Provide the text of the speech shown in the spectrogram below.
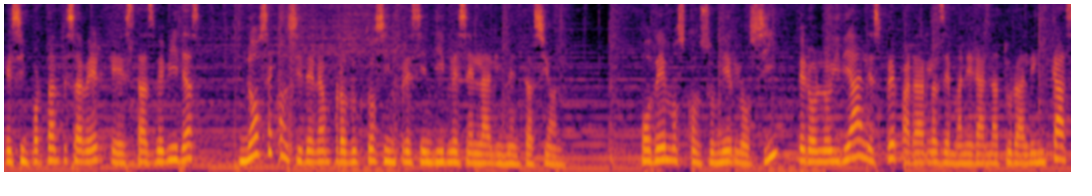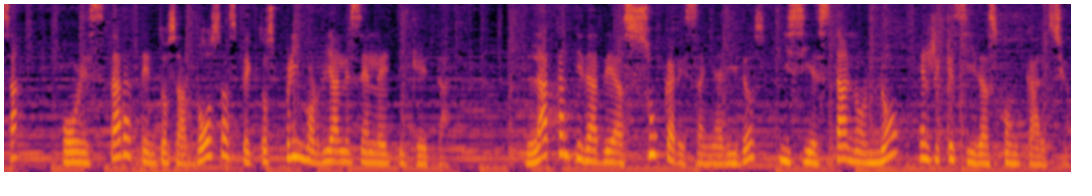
Es importante saber que estas bebidas no se consideran productos imprescindibles en la alimentación. Podemos consumirlos sí, pero lo ideal es prepararlas de manera natural en casa o estar atentos a dos aspectos primordiales en la etiqueta. La cantidad de azúcares añadidos y si están o no enriquecidas con calcio.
